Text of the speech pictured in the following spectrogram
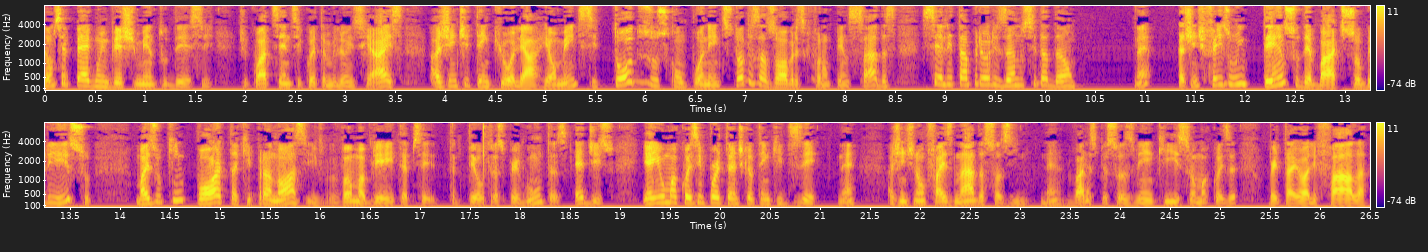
Então, você pega um investimento desse de 450 milhões de reais, a gente tem que olhar realmente se todos os componentes, todas as obras que foram pensadas, se ele está priorizando o cidadão. Né? A gente fez um intenso debate sobre isso, mas o que importa aqui para nós, e vamos abrir aí para você ter outras perguntas, é disso. E aí uma coisa importante que eu tenho que dizer, né? A gente não faz nada sozinho, né? Várias pessoas vêm aqui, isso é uma coisa, o Bertaioli fala,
